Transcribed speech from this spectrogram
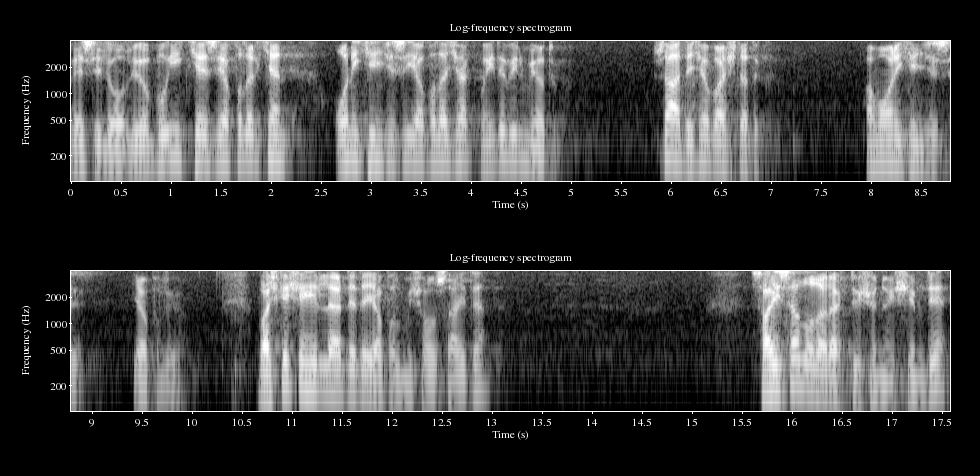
vesile oluyor. Bu ilk kez yapılırken 12.si yapılacak mıydı bilmiyorduk. Sadece başladık. Ama 12.si yapılıyor. Başka şehirlerde de yapılmış olsaydı sayısal olarak düşünün şimdi.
